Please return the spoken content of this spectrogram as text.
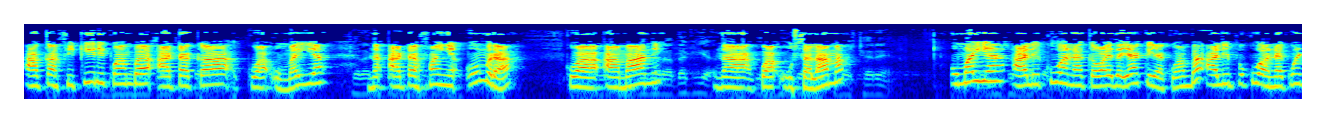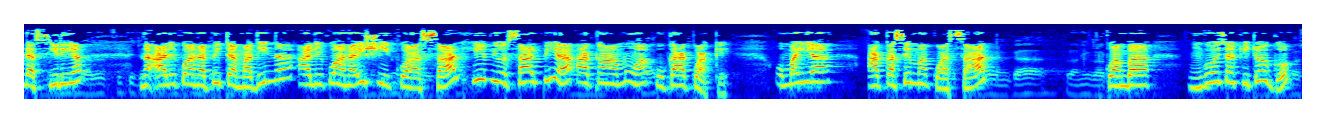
akafikiri kwamba atakaa kwa umaya na atafanya umra kwa amani na kwa usalama. Umaya alikuwa na kawaida yake ya kwamba alipokuwa anakwenda siria na alikuwa anapita madina alikuwa anaishi kwa sal hivyo sal pia akaamua kukaa kwake. Umaiya akasema kwa saad kwamba ngoja kidogo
